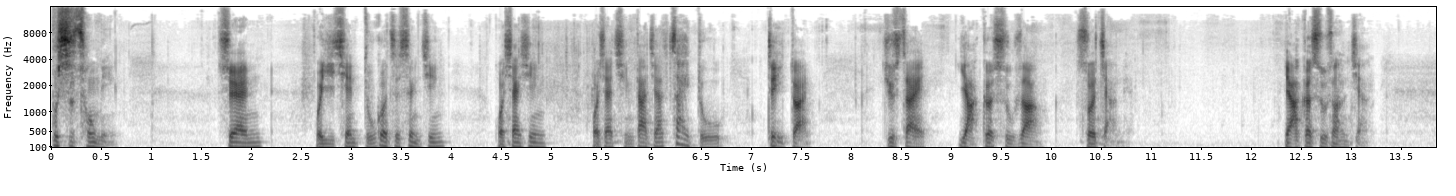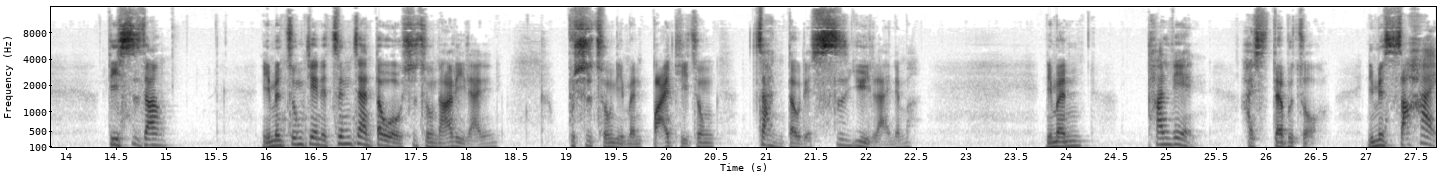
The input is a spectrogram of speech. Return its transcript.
不是聪明。虽然我以前读过这圣经，我相信，我想请大家再读这一段，就是在雅各书上所讲的。雅各书上讲第四章，你们中间的征战斗殴是从哪里来的？不是从你们白体中战斗的私欲来的吗？你们。贪恋还是得不着？你们杀害、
